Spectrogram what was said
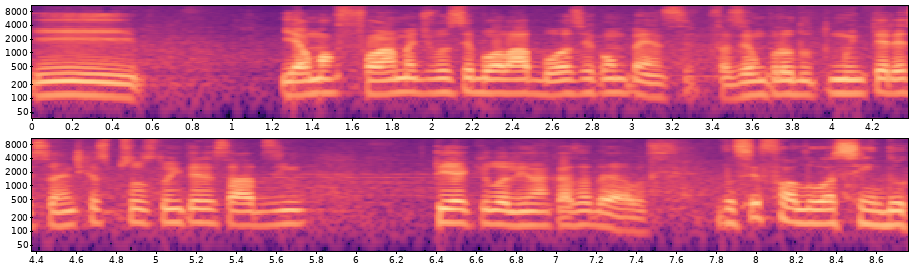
e, e é uma forma de você bolar boas recompensas, fazer um produto muito interessante que as pessoas estão interessadas em ter aquilo ali na casa delas. Você falou assim do,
